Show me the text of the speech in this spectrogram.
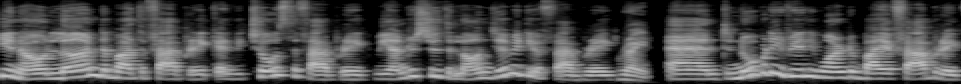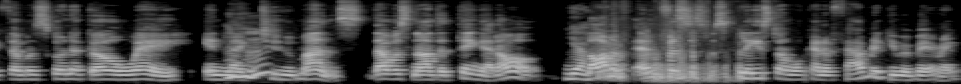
you know, learned about the fabric and we chose the fabric. We understood the longevity of fabric. Right. And nobody really wanted to buy a fabric that was going to go away in like Mhm. two months. That was not the thing at all. Yeah. A lot of emphasis was placed on what kind of fabric you were wearing.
